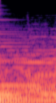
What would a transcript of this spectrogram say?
you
